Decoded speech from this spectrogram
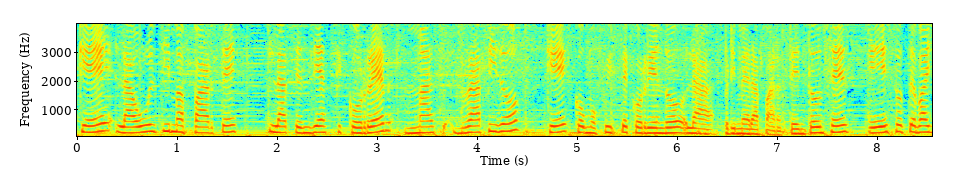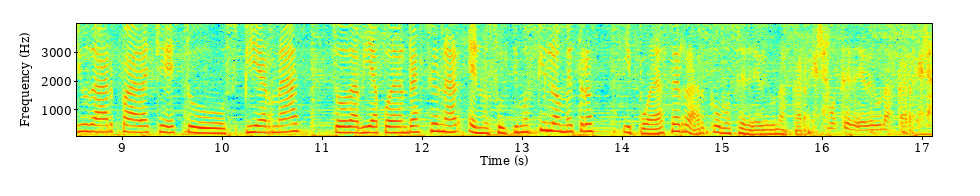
Que la última parte la tendrías que correr más rápido que como fuiste corriendo la primera parte. Entonces, eso te va a ayudar para que tus piernas todavía puedan reaccionar en los últimos kilómetros y puedas cerrar como se debe una carrera. Como se debe una carrera.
